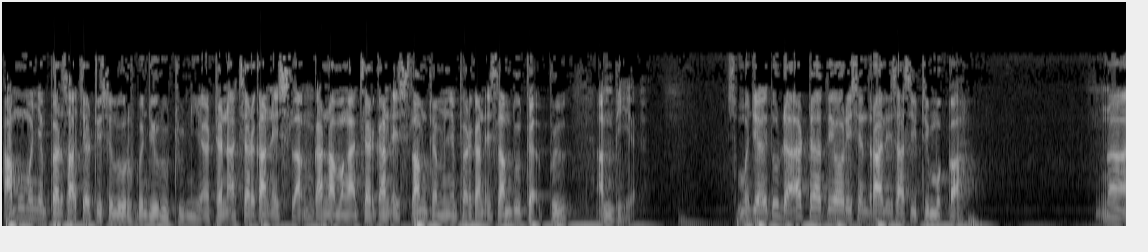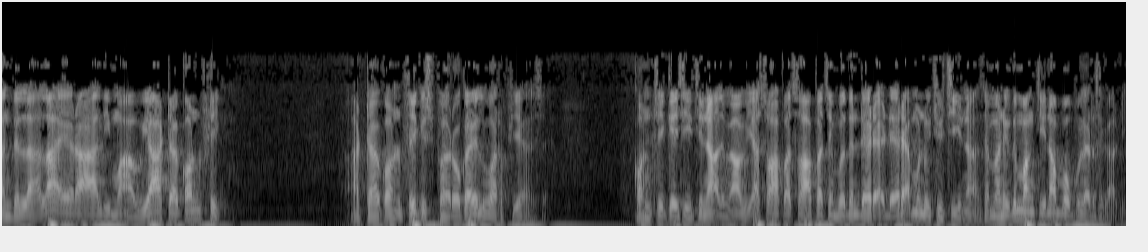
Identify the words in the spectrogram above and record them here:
Kamu menyebar saja di seluruh penjuru dunia dan ajarkan Islam karena mengajarkan Islam dan menyebarkan Islam itu dakbul ambia. Semenjak itu tidak ada teori sentralisasi di Mekah. Nah, delalah era Ali Muawiyah ada konflik. Ada konflik barokai luar biasa. Konflik Sayyidina Ali Muawiyah, sahabat-sahabat yang buatan derek-derek menuju Cina. Zaman itu memang Cina populer sekali.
